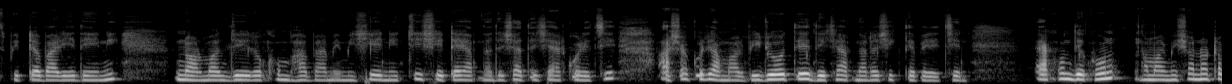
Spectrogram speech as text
স্পিডটা বাড়িয়ে দিইনি। নর্মাল যেরকমভাবে আমি মিশিয়ে নিচ্ছি সেটাই আপনাদের সাথে শেয়ার করেছি। আশা করি আমার ভিডিওতে দেখে আপনারা শিখতে পেরেছেন। এখন দেখুন, আমার মিশানোটা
